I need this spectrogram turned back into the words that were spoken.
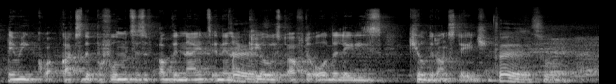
Then we got to the performances of, of the night, and then I closed after all the ladies killed it on stage. Fair, so.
